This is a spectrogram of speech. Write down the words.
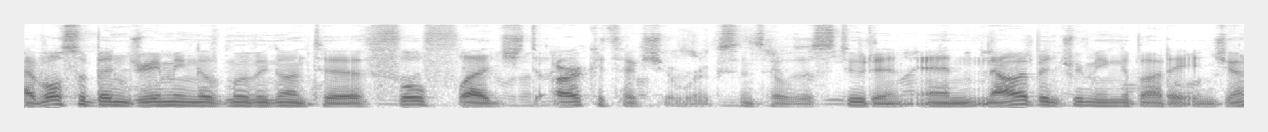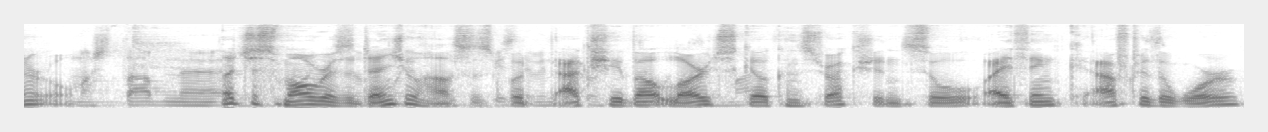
I've also been dreaming of moving on to full fledged architecture work since I was a student, and now I've been dreaming about it in general. Not just small residential houses, but actually about large scale construction. So I think after the war,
